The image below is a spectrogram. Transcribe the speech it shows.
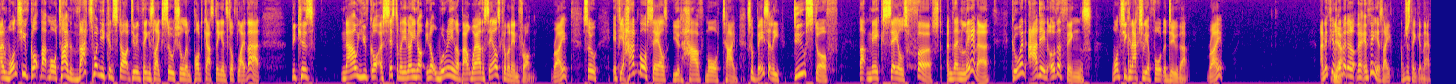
And once you've got that more time, that's when you can start doing things like social and podcasting and stuff like that. Because now you've got a system and you know you're not you're not worrying about where the sales coming in from, right? So if you had more sales, you'd have more time. So basically, do stuff that makes sales first, and then later go and add in other things once you can actually afford to do that, right? And if you're Yeah. limited, the thing is, like, I'm just thinking there,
